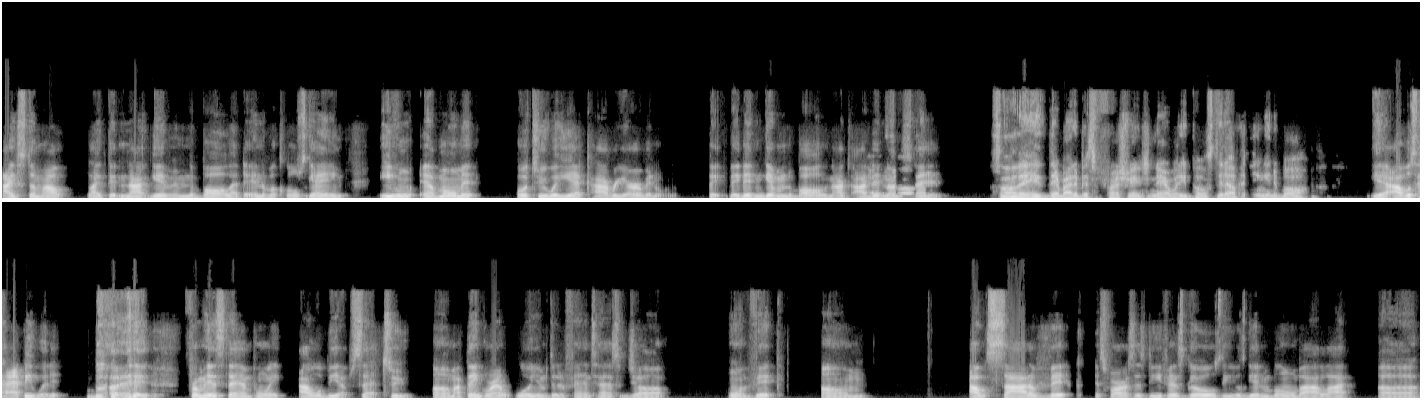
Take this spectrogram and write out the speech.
iced him out, like did not give him the ball at the end of a close game. Even a moment or two where he had Kyrie Irving on him. They, they didn't give him the ball, and I, I Yeah, didn't understand. Saw that he, there might have been some frustration there when he posted up and didn't get the ball. yeah, I was happy with it, but from his standpoint, I would be upset too. Um, I think Grant Williams did a fantastic job on Vic. Um, outside of Vic, as far as his defense goes, he was getting blown by a lot. Uh,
